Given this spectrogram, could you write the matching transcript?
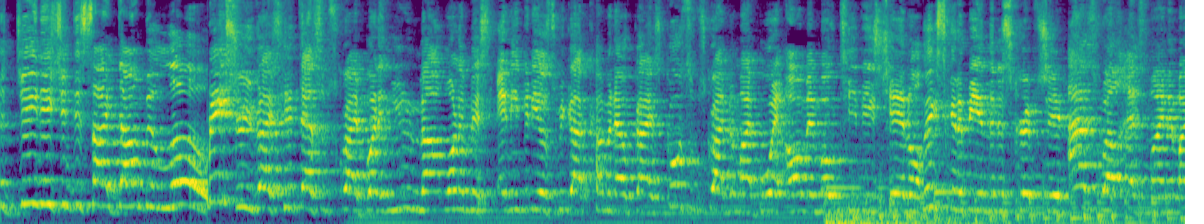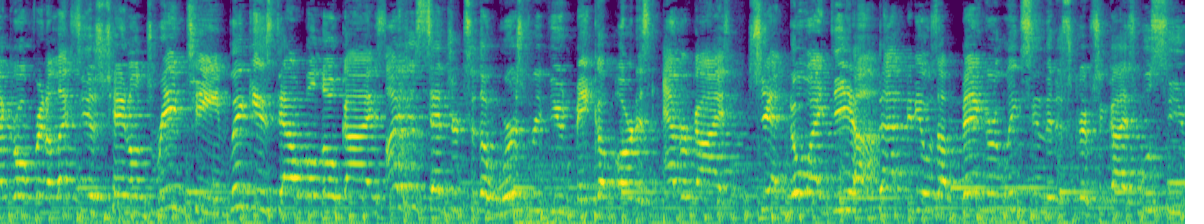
the J Nation decide down below. Make sure you guys hit that subscribe button. You do not want to miss any videos we got coming out, guys. Go subscribe to my boy Almond Mo TV's channel. Link's gonna be in the description, as well as mine and my girlfriend Alexia's channel, Dream Team. Link is down below, guys. I just sent her to the worst reviewed makeup artist ever, guys. She had no idea. That video is a banger. Links in the description, guys. We'll see you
